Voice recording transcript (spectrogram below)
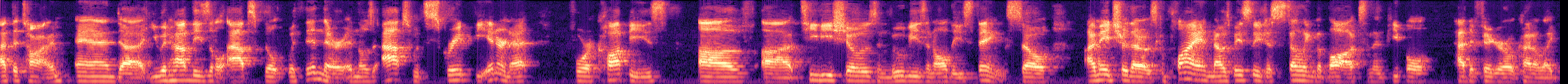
at the time, and uh, you would have these little apps built within there, and those apps would scrape the internet for copies of uh, TV shows and movies and all these things. So I made sure that I was compliant, and I was basically just selling the box, and then people had to figure out kind of like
